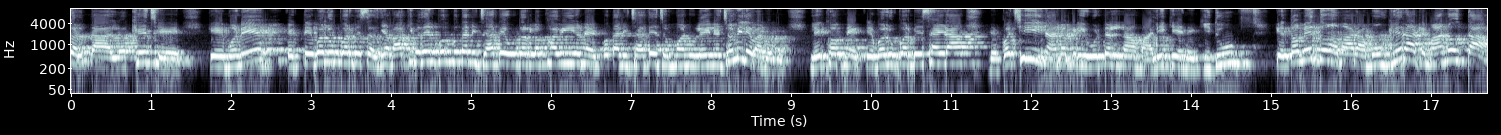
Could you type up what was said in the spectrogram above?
કરતા લખે છે કે મને એક ટેબલ ઉપર બેસા અહીંયા બાકી બધાને પોતપોતાની જાતે ઓર્ડર લખાવી અને પોતાની જાતે જમવાનું લઈને જમી લેવાનું હતું. લેખકને એક ટેબલ ઉપર બેસાડ્યા ને પછી નાનકડી હોટલના માલિકે એને કીધું કે તમે તો અમારા મોંઘેરા એટલે માનવતા.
